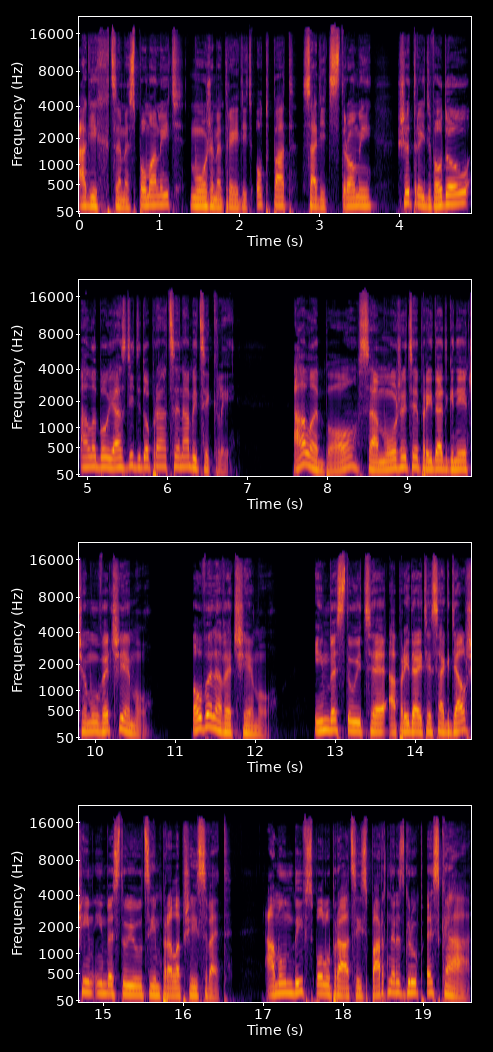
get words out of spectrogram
Ak ich chceme spomaliť, môžeme triediť odpad, sadiť stromy, šetriť vodou alebo jazdiť do práce na bicykli. Alebo sa môžete pridať k niečomu väčšiemu. Oveľa väčšiemu. Investujte a pridajte sa k ďalším investujúcim pre lepší svet. Amundi v spolupráci s Partners Group SK.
